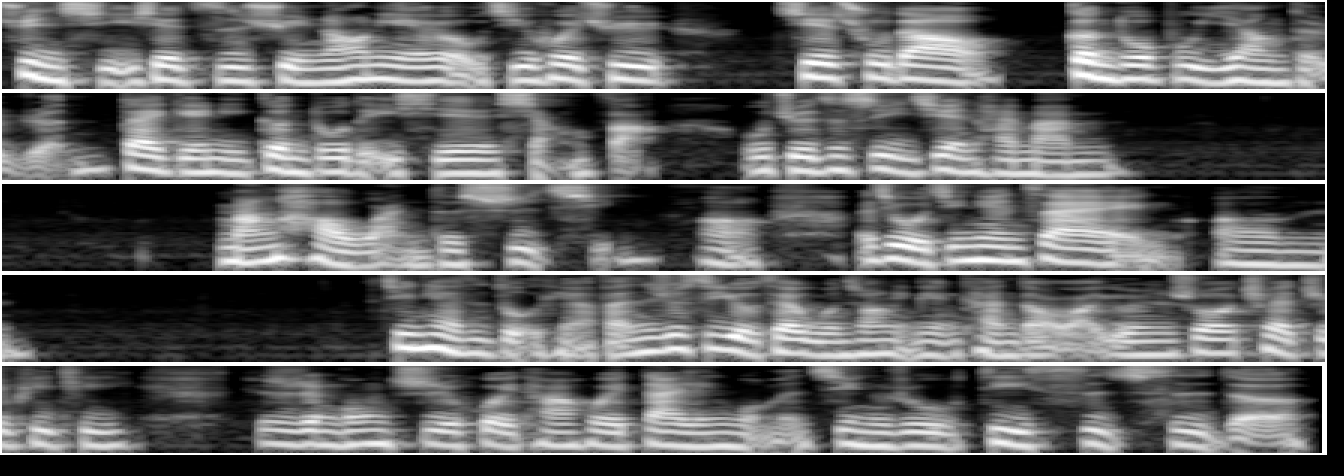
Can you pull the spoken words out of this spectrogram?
讯息、一些资讯，然后你也有机会去接触到更多不一样的人，带给你更多的一些想法。我觉得这是一件还蛮。蛮好玩的事情啊！而且我今天在嗯，今天还是昨天啊，反正就是有在文章里面看到了，有人说 ChatGPT 就是人工智慧，它会带领我们进入第四次的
